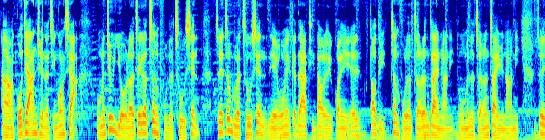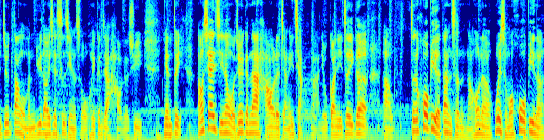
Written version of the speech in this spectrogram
啊国家安全的情况下，我们就有了这个政府的出现。所以政府的出现也我会跟大家提到了关于诶，到底政府的责任在哪里，我们的责任在于哪里。所以就当我们遇到一些事情的时候，会更加好的去面对。然后下一集呢，我就会跟大家好好的讲一讲啊，有关于这一个啊这个货币的诞生，然后呢，为什么货币呢？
